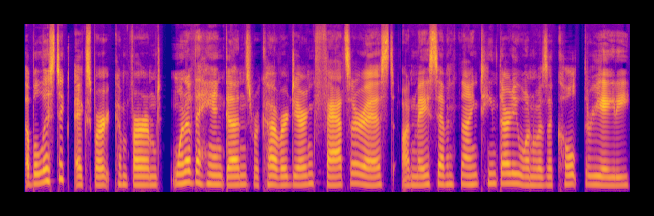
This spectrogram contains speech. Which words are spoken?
A ballistic expert confirmed one of the handguns recovered during Fat's arrest on May 7, 1931, was a Colt 380,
